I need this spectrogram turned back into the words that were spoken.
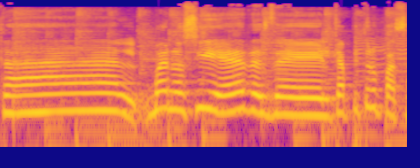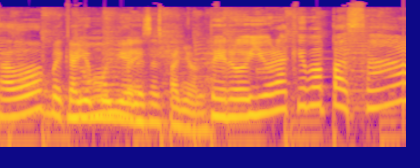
Tal. Bueno, sí, ¿eh? Desde el capítulo pasado me cayó No, muy bien hombre. esa española. Pero ¿y ahora qué va a pasar,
